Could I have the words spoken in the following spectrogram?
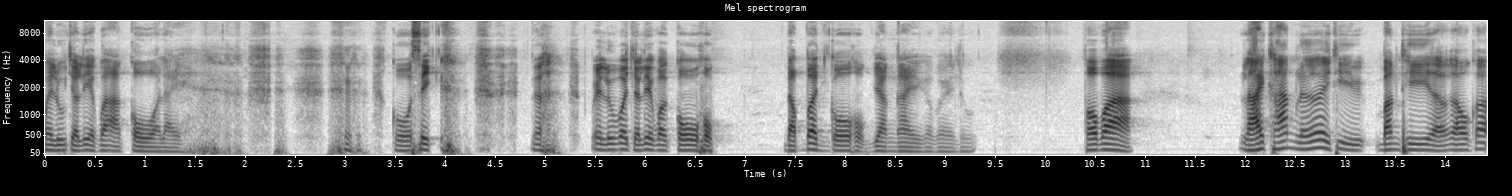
ไม่รู้จะเรียกว่าอาโกอะไร โก six นะไม่รู้ว่าจะเรียกว่าโกหก double โกหกยังไงก็ไม่รู้ เพราะว่า หลายครั้งเลยที่บางทีเราก็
